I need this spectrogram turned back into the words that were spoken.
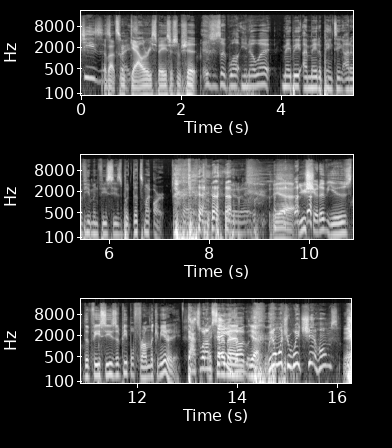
Jesus. about some gallery space or some shit. It's just like, well, you know what? Maybe I made a painting out of human feces, but that's my art. Okay? You know? Yeah. you should have used the feces of people from the community. That's what I'm It saying, been- dog. yeah. We don't want your white shit, Holmes. Yeah.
